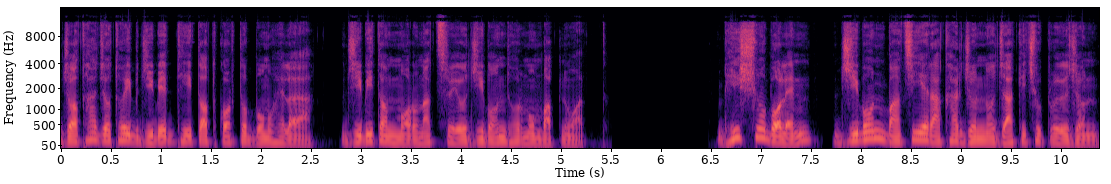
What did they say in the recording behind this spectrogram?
যথাযথই জীবেদ্ধি তৎকর্তব্যমহেলয়া, জীবিতং মরণাশ্রেয় জীবন ধর্মম্বাপ্নুয়াত ভীষ্ম বলেন, জীবন বাঁচিয়ে রাখার জন্য যা কিছু প্রয়োজন,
